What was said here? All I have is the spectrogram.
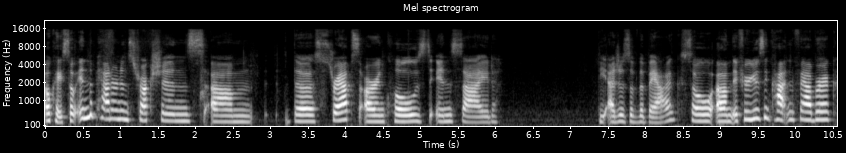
Okay, so in the pattern instructions, um, the straps are enclosed inside the edges of the bag. So um, if you're using cotton fabric,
